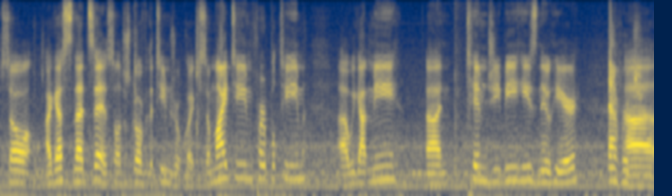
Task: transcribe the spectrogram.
So I guess that's it. So I'll just go over the teams real quick. So my team, purple team, uh, we got me, uh, Tim GB, he's new here. Average. Uh,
